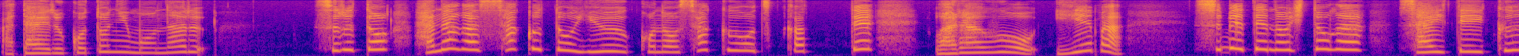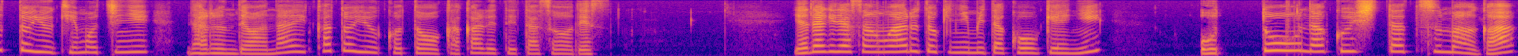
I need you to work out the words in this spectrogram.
与えることにもなる。すると花が咲くというこの咲くを使って笑うを言えば全ての人が咲いていくという気持ちになるんではないかということを書かれてたそうです。柳田さんはある時に見た光景に夫を亡くした妻が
